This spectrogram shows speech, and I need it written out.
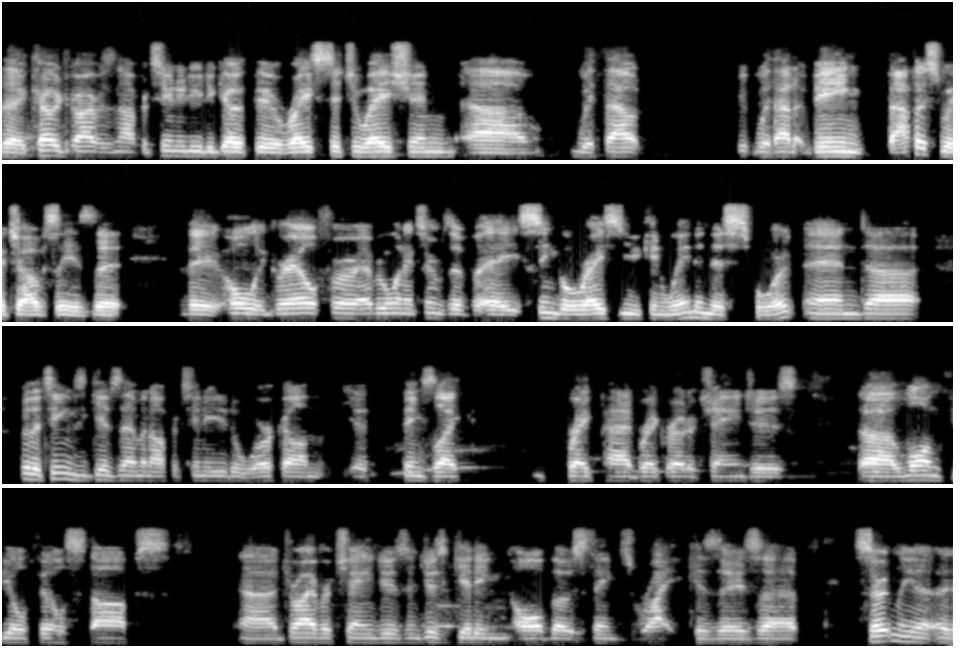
the co-drivers an opportunity to go through a race situation uh, without without it being Bathurst, which obviously is the the holy grail for everyone in terms of a single race you can win in this sport. And uh, for the teams, it gives them an opportunity to work on you know, things like brake pad, brake rotor changes, uh, long fuel fill stops, uh, driver changes, and just getting all those things right. Because there's uh, certainly a, a,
